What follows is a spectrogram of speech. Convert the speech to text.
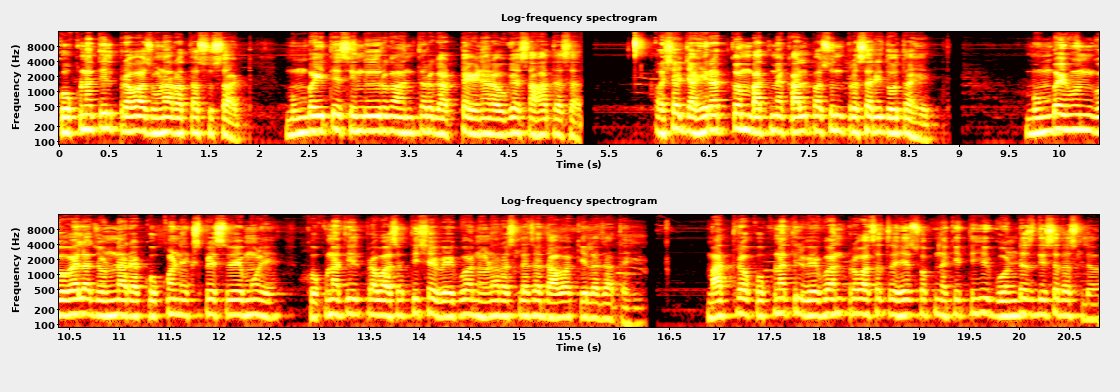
कोकणातील प्रवास होणार आता सुसाट. मुंबई ते सिंधुदुर्ग अंतर गाठता येणार अवघ्या सहा तासात. अशा जाहिरात कम बातम्या कालपासून प्रसारित होत आहेत. मुंबईहून गोव्याला जोडणाऱ्या कोकण एक्सप्रेसवेमुळे कोकणातील प्रवास अतिशय वेगवान होणार असल्याचा दावा केला जात आहे. मात्र कोकणातील वेगवान प्रवासाचं हे स्वप्न कितीही गोंडस दिसत असलं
